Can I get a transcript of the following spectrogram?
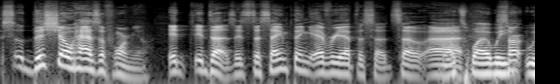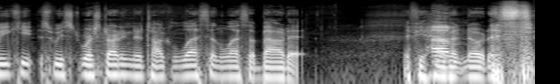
so this show has a formula. It it does. It's the same thing every episode. So uh, That's why we sor- we keep we we're starting to talk less and less about it. If you haven't Um, noticed.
